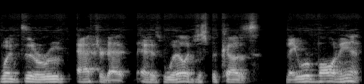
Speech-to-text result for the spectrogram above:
went through the roof after that as well, just because they were bought in.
